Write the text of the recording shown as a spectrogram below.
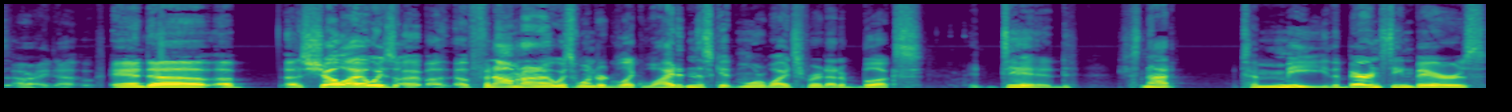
All right. Uh, and uh, a, a show I always, a, a phenomenon I always wondered, like, why didn't this get more widespread out of books? It did, just not to me. The Berenstein Bears,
